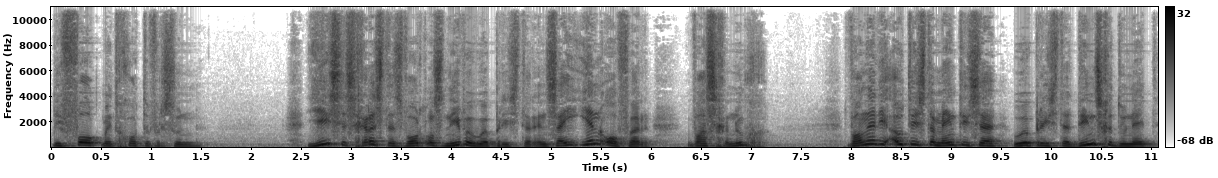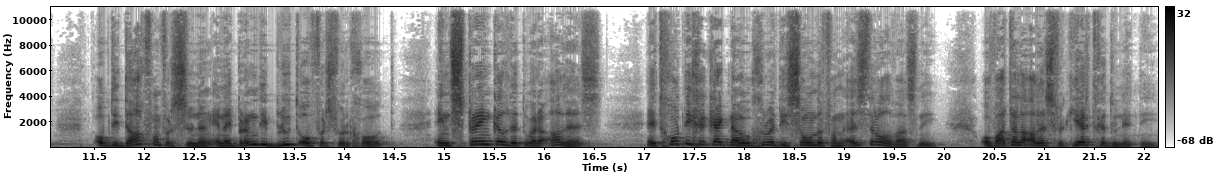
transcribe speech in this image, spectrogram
die volk met God te versoen. Jesus Christus word ons nuwe hoëpriester en sy een offer was genoeg. Wanneer die Ou Testamentiese hoëpriester diens gedoen het op die dag van verzoening en hy bring die bloedoffers voor God en sprenkel dit oor alles, het God nie gekyk na hoe groot die sonde van Israel was nie of wat hulle alles verkeerd gedoen het nie.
